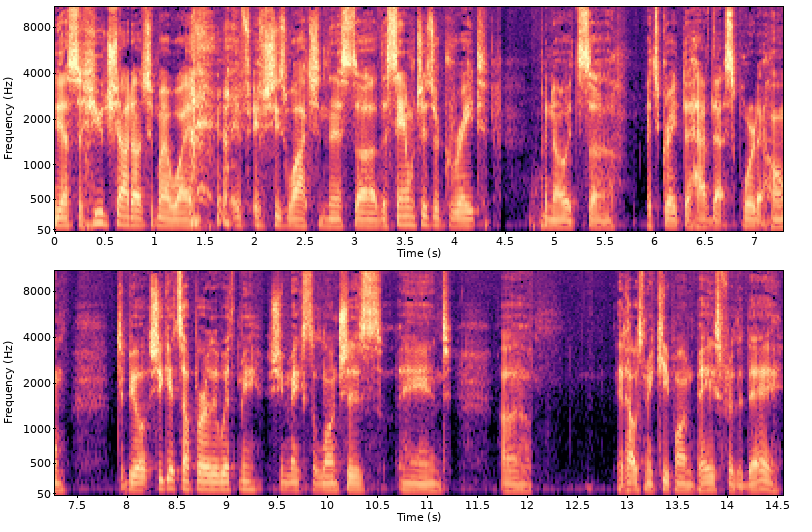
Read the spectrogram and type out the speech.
Yes, a huge shout out to my wife if, if she's watching this. Uh, the sandwiches are great, but no, it's uh, it's great to have that support at home to be able. She gets up early with me. She makes the lunches, and uh, it helps me keep on pace for the day.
